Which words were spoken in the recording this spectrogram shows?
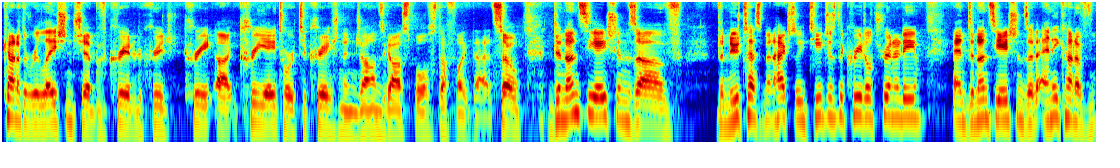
kind of the relationship of creator to cre- cre- uh, creator to creation in John's gospel, stuff like that. So denunciations of the New Testament actually teaches the creedal trinity and denunciations of any kind of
